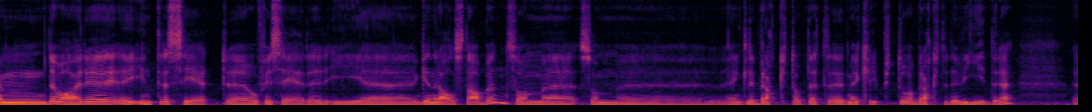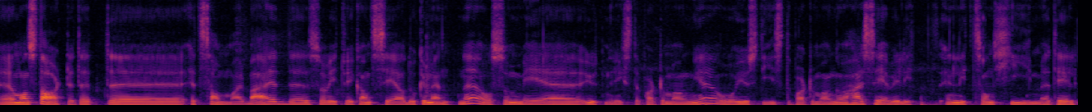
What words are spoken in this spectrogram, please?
um, det var uh, interesserte offiserer i uh, generalstaben som, uh, som egentlig brakte opp dette med krypto og brakte det videre. Man startet et, et, samarbeid, så vidt vi kan se av dokumentene, også med Utenriksdepartementet og Justisdepartementet. Og her ser vi litt, en litt sånn kime til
